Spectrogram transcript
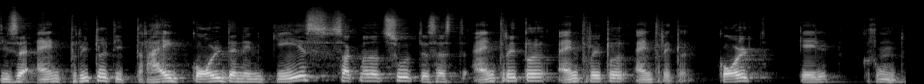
diese ein Drittel, die drei goldenen Gs, sagt man dazu. Das heißt ein Drittel, ein Drittel, ein Drittel. Gold, Geld, Grund.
